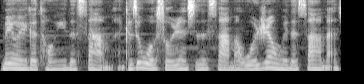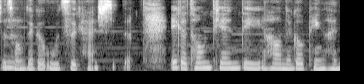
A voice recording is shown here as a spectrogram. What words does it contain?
没有一个统一的萨满。可是我所认识的萨满，我认为的萨满是从这个“巫”字开始的，嗯、一个通天地，然后能够平衡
